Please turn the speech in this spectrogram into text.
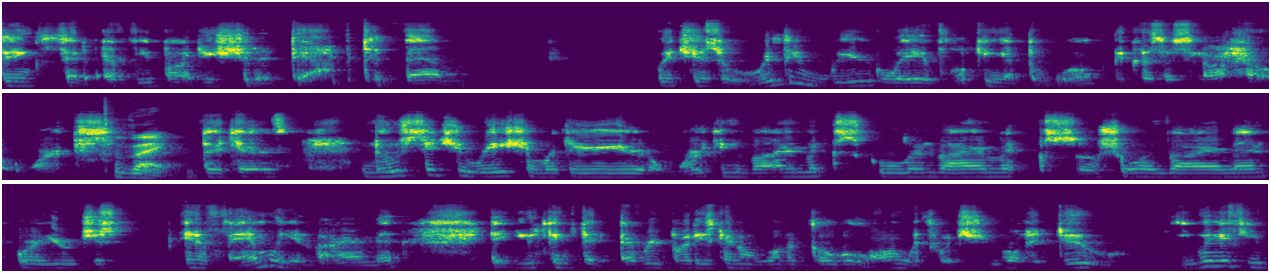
think that everybody should adapt to them, which is a really weird way of looking at the world because it's not how it works. Right. There's no situation whether you're in a work environment, a school environment, a social environment, or you're just in a family environment that you think that everybody's going to want to go along with what you want to do even if you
